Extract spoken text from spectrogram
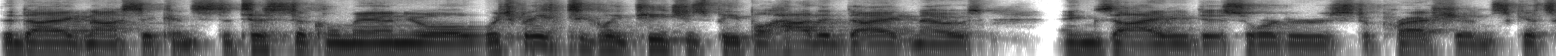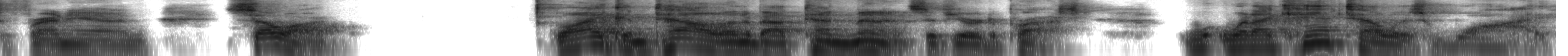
the Diagnostic and Statistical Manual, which basically teaches people how to diagnose anxiety disorders, depression, schizophrenia, and so on. Well, I can tell in about 10 minutes if you're depressed. what I can't tell is why.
